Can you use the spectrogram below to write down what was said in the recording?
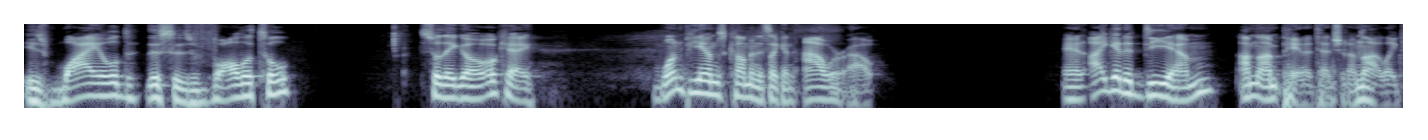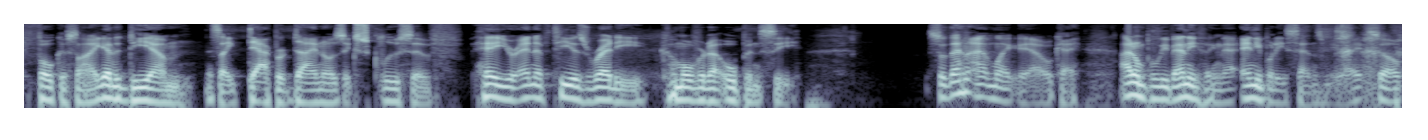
is wild this is volatile so they go okay 1 p.m.'s coming it's like an hour out and I get a DM. I'm not I'm paying attention. I'm not like focused on. it. I get a DM. It's like Dapper Dinos exclusive. Hey, your NFT is ready. Come over to OpenSea. So then I'm like, yeah, okay. I don't believe anything that anybody sends me, right? So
